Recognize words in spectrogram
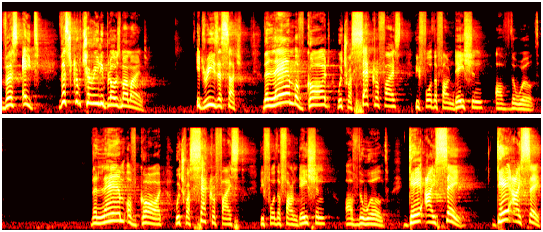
verse 8, this scripture really blows my mind. It reads as such The Lamb of God, which was sacrificed before the foundation of the world the Lamb of God, which was sacrificed before the foundation of the world. Dare I say, dare I say,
